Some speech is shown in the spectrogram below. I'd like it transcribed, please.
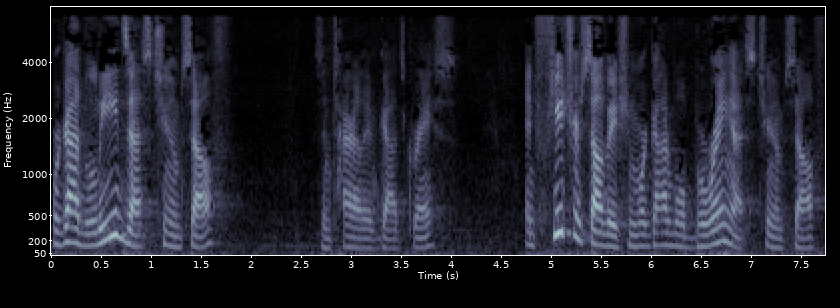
where God leads us to himself, is entirely of God's grace. And future salvation, where God will bring us to himself,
